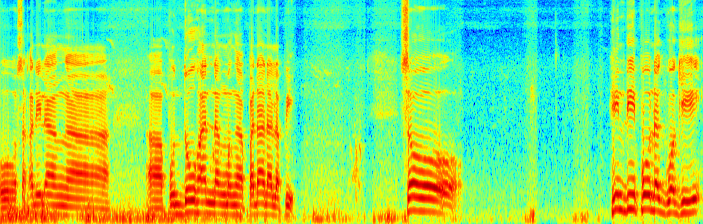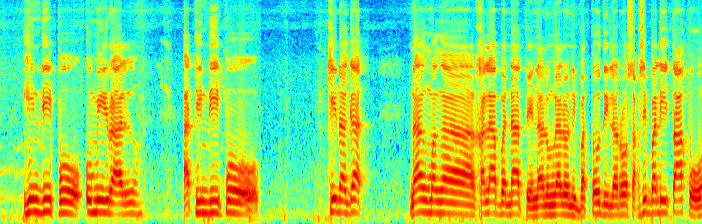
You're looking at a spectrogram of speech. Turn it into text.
o sa kanilang ah, ah, punduhan ng mga pananalapi. So, hindi po nagwagi, hindi po umiral, at hindi po kinagat ng mga kalaban natin, lalong-lalo ni Bato de la Rosa. Kasi balita ko,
